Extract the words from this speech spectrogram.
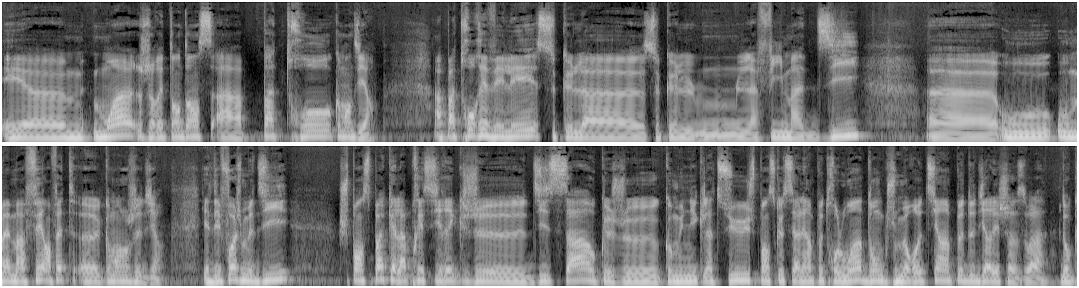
Et euh, moi, j'aurais tendance à pas trop, comment dire, à pas trop révéler ce que la, ce que la fille m'a dit. euh, ou, ou même a fait. En fait, euh, comment je veux dire? Il y a des fois, je me dis, je pense pas qu'elle apprécierait que je dise ça ou que je communique là-dessus. Je pense que c'est aller un peu trop loin, donc je me retiens un peu de dire les choses. Voilà. Donc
